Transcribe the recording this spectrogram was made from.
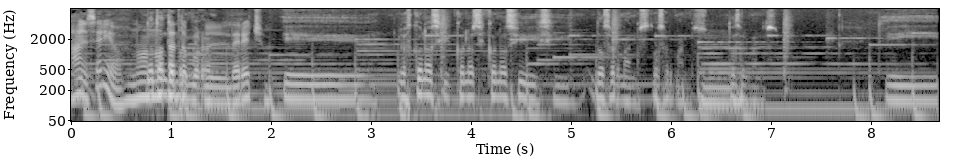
Ah, ¿en serio? No, No no tanto tanto por el derecho. Eh, los conocí, conocí, conocí, sí, dos hermanos, dos hermanos, Mm. dos hermanos. Y,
